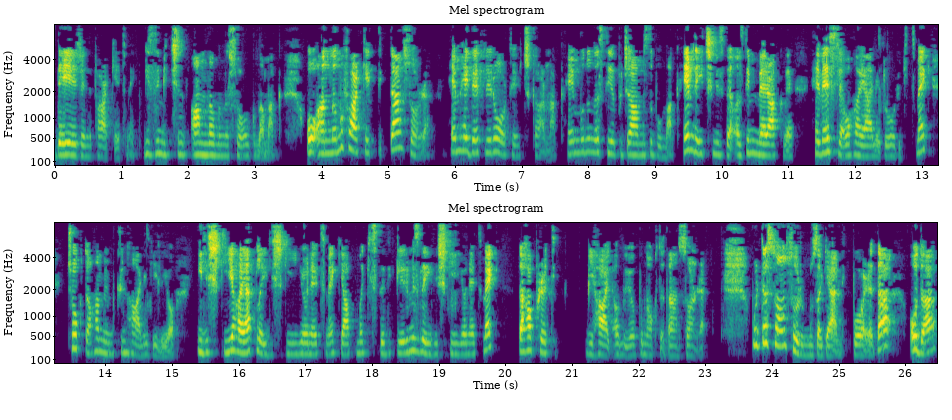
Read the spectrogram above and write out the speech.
değerini fark etmek, bizim için anlamını sorgulamak. O anlamı fark ettikten sonra hem hedefleri ortaya çıkarmak, hem bunu nasıl yapacağımızı bulmak, hem de içimizde azim, merak ve hevesle o hayale doğru gitmek çok daha mümkün hale geliyor. İlişkiyi, hayatla ilişkiyi yönetmek, yapmak istediklerimizle ilişkiyi yönetmek daha pratik bir hal alıyor bu noktadan sonra. Burada son sorumuza geldik bu arada. O da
